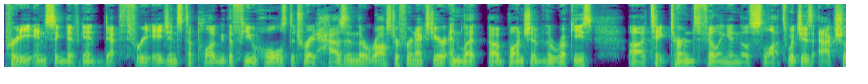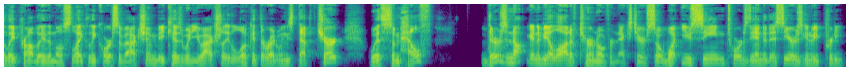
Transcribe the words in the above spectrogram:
pretty insignificant depth free agents to plug the few holes Detroit has in their roster for next year and let a bunch of the rookies uh, take turns filling in those slots, which is actually probably the most likely course of action because when you actually look at the Red Wings depth chart with some health, there's not going to be a lot of turnover next year. So what you've seen towards the end of this year is going to be pretty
